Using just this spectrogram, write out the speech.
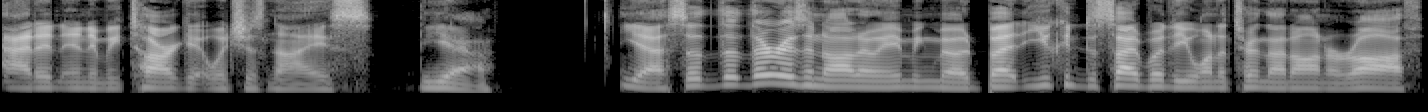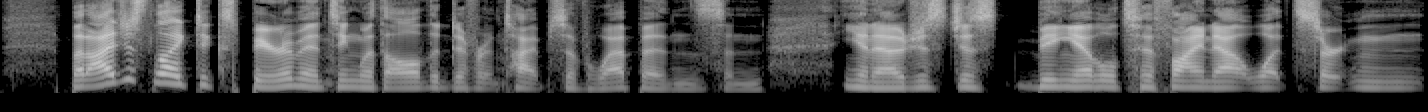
at an enemy target, which is nice. Yeah. Yeah, so th- there is an auto aiming mode, but you can decide whether you want to turn that on or off. But I just liked experimenting with all the different types of weapons, and you know, just just being able to find out what certain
